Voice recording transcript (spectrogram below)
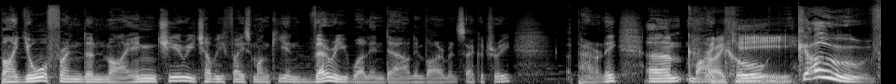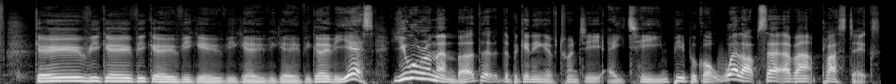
by your friend and mine, cheery, chubby faced monkey, and very well endowed Environment Secretary. Apparently, um, Michael Gove. Goovy, goovy, goovy, goovy, goovy, goovy, goovy. Yes, you will remember that at the beginning of 2018, people got well upset about plastics,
